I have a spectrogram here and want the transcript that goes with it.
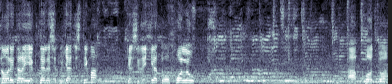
Νωρίτερα η εκτέλεση του Γιάννη Στήμα και εν συνεχεία το follow από τον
